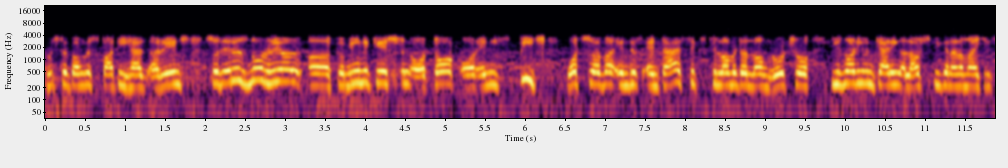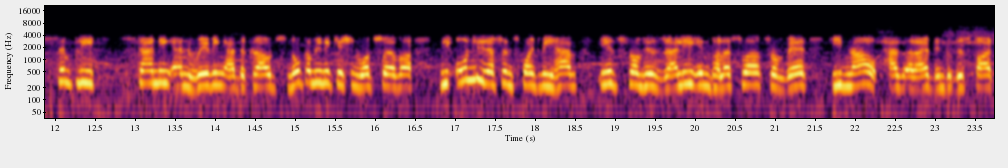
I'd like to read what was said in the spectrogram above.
which the Congress party has arranged. So there is no real uh, communication or talk or any speech whatsoever in this entire six kilometer long roadshow. He's not even carrying a loudspeaker and a mic. He's simply standing and waving at the crowds, no communication whatsoever. The only reference point we have is from his rally in Bhalaswa, from where he now has arrived into this part.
